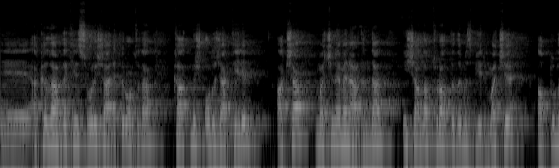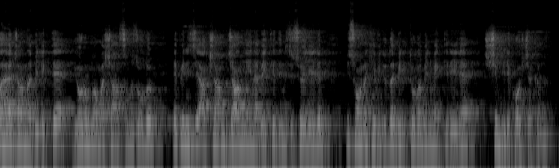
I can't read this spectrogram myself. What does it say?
e, akıllardaki soru işaretleri ortadan kalkmış olacak diyelim. Akşam maçın hemen ardından inşallah tur atladığımız bir maçı Abdullah Ercan'la birlikte yorumlama şansımız olur. Hepinizi akşam canlı yayına beklediğimizi söyleyelim. Bir sonraki videoda birlikte olabilmek dileğiyle şimdilik hoşçakalın.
